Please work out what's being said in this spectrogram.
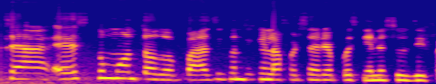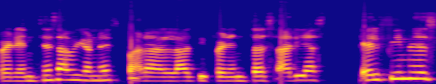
O sea, es como todo. Paz y que la Fuerza Aérea pues tiene sus diferentes aviones para las diferentes áreas. El fin es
